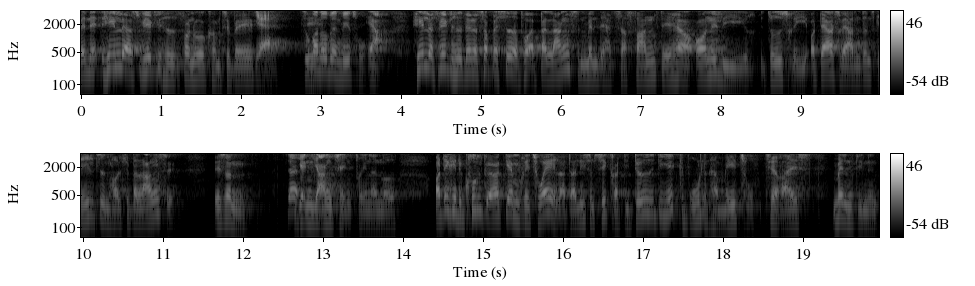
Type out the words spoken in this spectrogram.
Men øh, hele deres virkelighed, for nu at komme tilbage Ja, til, du var noget med en metro. Ja. Hele deres virkelighed, den er så baseret på, at balancen mellem det her safan, det her åndelige dødsrige, og deres verden, den skal hele tiden holde til balance. Det er sådan Ja. en yin-yang ting på en eller anden måde. Og det kan det kun gøre gennem ritualer, der ligesom sikrer, at de døde, de ikke kan bruge den her metro til at rejse mellem dine Altså,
